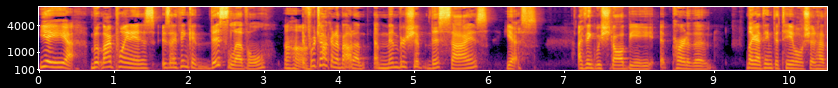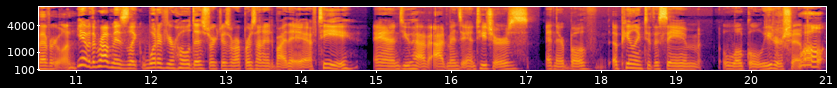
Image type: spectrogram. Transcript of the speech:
yeah yeah yeah But my point is, is I think at this level, Uh-huh. if we're talking about a, a membership this size, yes, I think we should all be part of the. Like, I think the table should have everyone. yeah but the problem is like what if your whole district is represented by the aft and you have admins and teachers and they're both appealing to the same local leadership Well,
